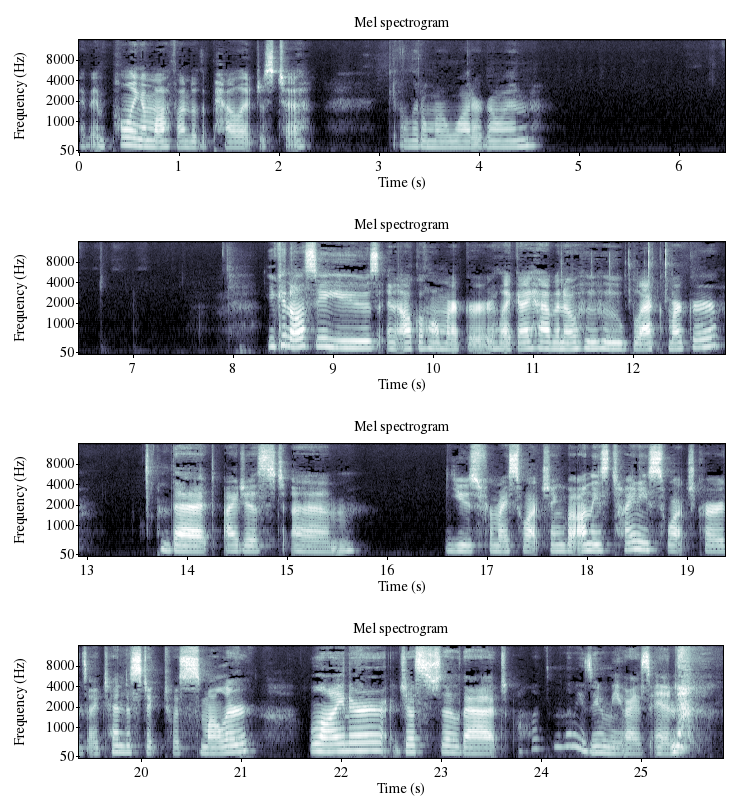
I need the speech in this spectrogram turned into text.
I've been pulling them off onto the palette just to get a little more water going. You can also use an alcohol marker. Like I have an Ohuhu black marker. that I just um, use for my swatching. But on these tiny swatch cards, I tend to stick to a smaller liner just so that, let, let me zoom you guys in.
